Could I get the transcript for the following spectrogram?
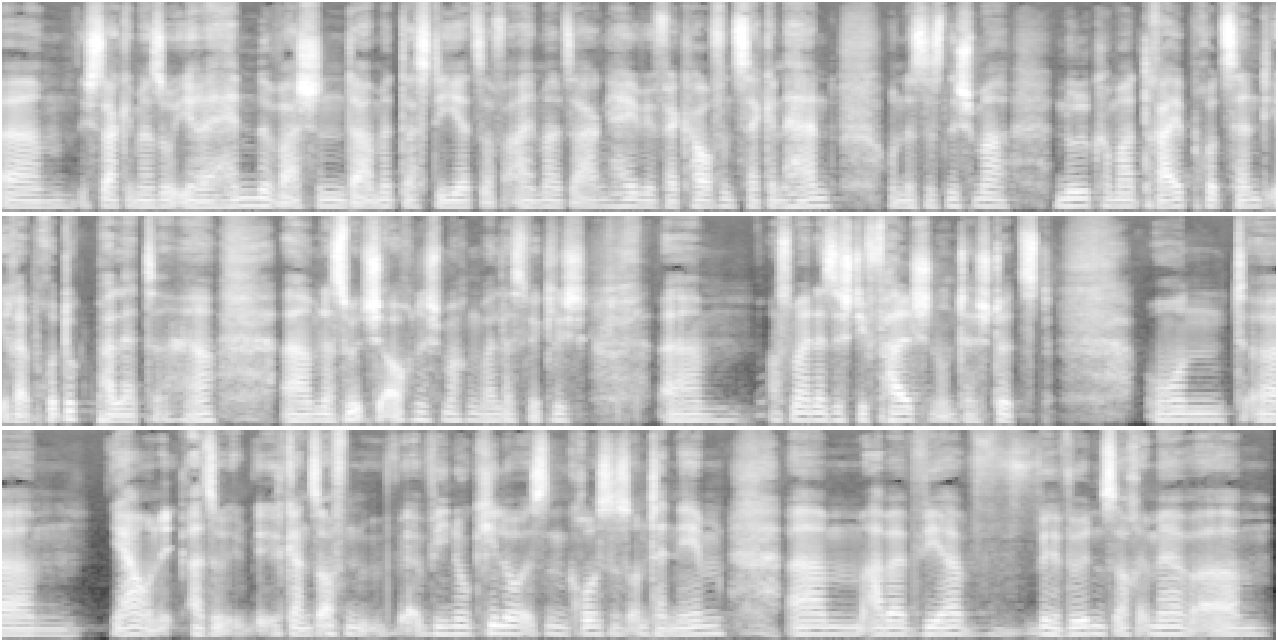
ähm, ich sage immer so, ihre Hände waschen damit, dass die jetzt auf einmal sagen, hey, wir verkaufen Secondhand und das ist nicht mal 0,3 Prozent ihrer Produktpalette. Ja, ähm, das würde ich auch nicht machen, weil das wirklich ähm, aus meiner Sicht die Falschen unterstützt. Und ähm, ja, und also ganz offen, Vino Kilo ist ein großes Unternehmen, ähm, aber wir, wir würden es auch immer, ähm,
